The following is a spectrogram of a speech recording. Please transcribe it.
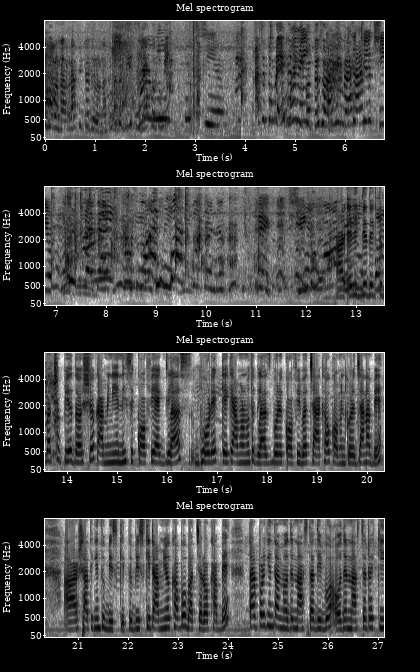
আমটা না রাফিটা দিল না। তোমাকে দিয়েছি, দেখো তুমি. আচ্ছা তোমরা এখানে কি করতেছো? রাহিম রাহান? আর এদিক দিয়ে দেখতে পাচ্ছ প্রিয় দর্শক আমি নিয়ে নিছি কফি এক গ্লাস। ভরে কে কে আমার মতো গ্লাস ভরে কফি বা চা খাও কমেন্ট করে জানাবে। আর সাথে কিন্তু বিস্কিট। তো বিস্কিট আমিও খাব বাচ্চারাও খাবে। তারপরে কিন্তু আমি ওদের নাস্তা দিব। ওদের নাস্তাটা কি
